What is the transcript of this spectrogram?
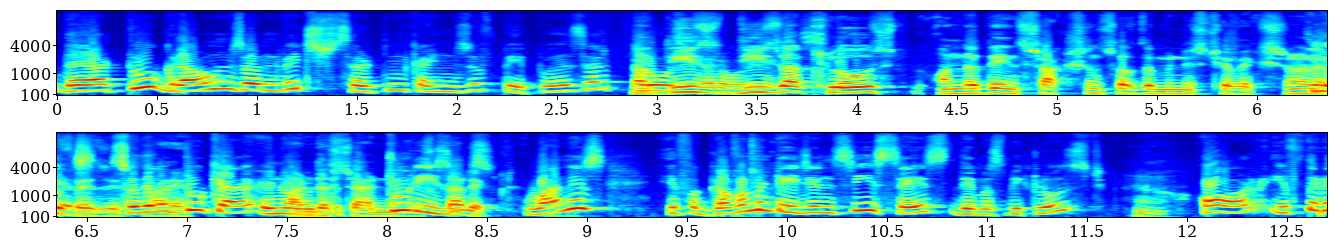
there are two grounds on which certain kinds of papers are closed. now these these are closed under the instructions of the Ministry of External Affairs. Yes, if so there are two, you know, understanding two reasons. correct. One is if a government agency says they must be closed, Hmm. or if the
